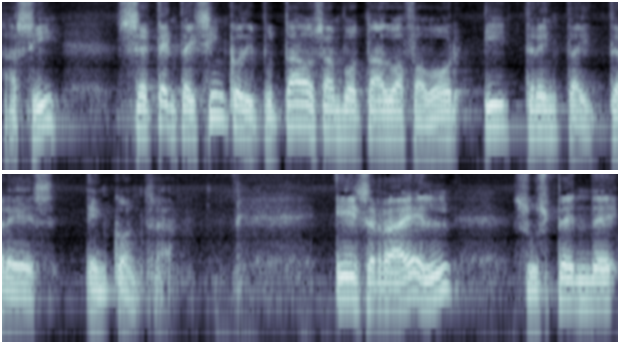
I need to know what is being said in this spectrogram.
Así, 75 diputados han votado a favor y 33 en contra. Israel suspende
